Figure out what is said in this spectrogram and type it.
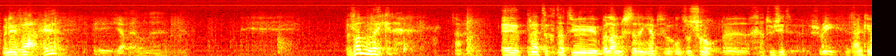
Meneer Vraag, hè? jawel. Van Rekenen. Eh, prettig dat u belangstelling hebt voor onze school. Eh, gaat u zitten, sorry. dank u.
